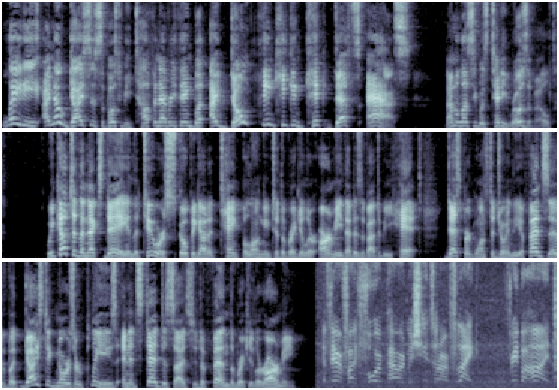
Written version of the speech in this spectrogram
Lady, I know Geist is supposed to be tough and everything, but I don't think he can kick Death's ass. Not unless he was Teddy Roosevelt. We cut to the next day, and the two are scoping out a tank belonging to the regular army that is about to be hit. Desperate wants to join the offensive, but Geist ignores her pleas and instead decides to defend the regular army. I verified four powered machines on our flank. Three behind.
